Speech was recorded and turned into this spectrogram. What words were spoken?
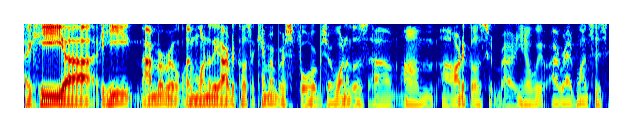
Like he, uh, he, I remember in one of the articles, I can't remember if it was Forbes or one of those um, um, uh, articles, uh, you know, we, I read once is,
